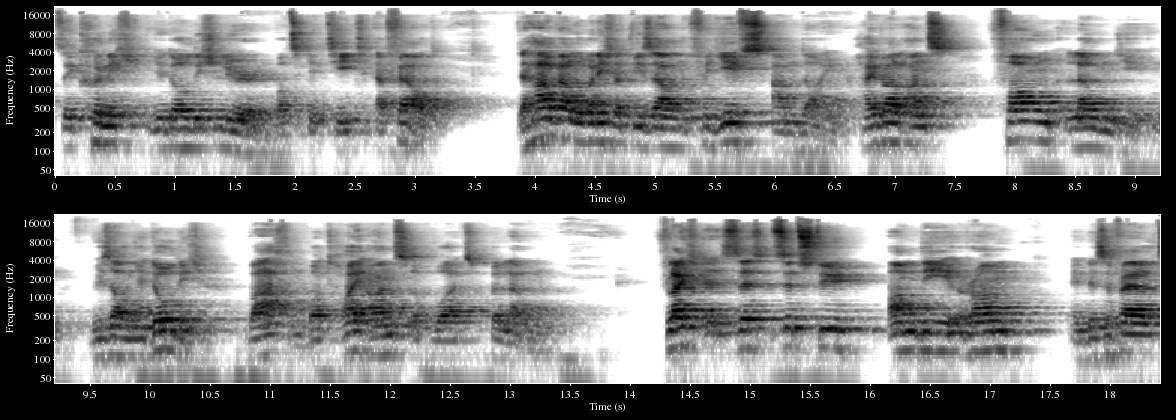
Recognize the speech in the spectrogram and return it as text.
sie können nicht geduldig lernen, was getit erfällt. Der Herr will aber nicht, dass wir sagen, verjefs am Dein. Er will uns vollen Lohn geben. Wir sollen geduldig warten, was er uns auf Wort belohnen. Vielleicht sitzt du am die Raum in dieser Welt,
